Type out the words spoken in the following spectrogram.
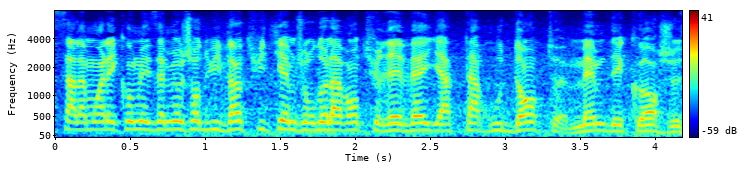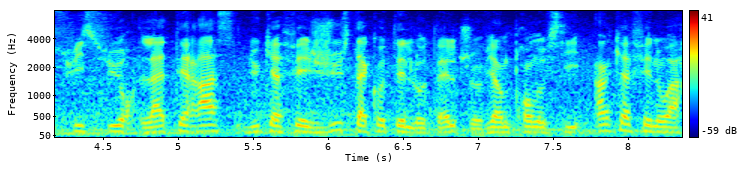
Salam alaikum les amis, aujourd'hui 28e jour de l'aventure réveil à Taroudante, même décor, je suis sur la terrasse du café juste à côté de l'hôtel. Je viens de prendre aussi un café noir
